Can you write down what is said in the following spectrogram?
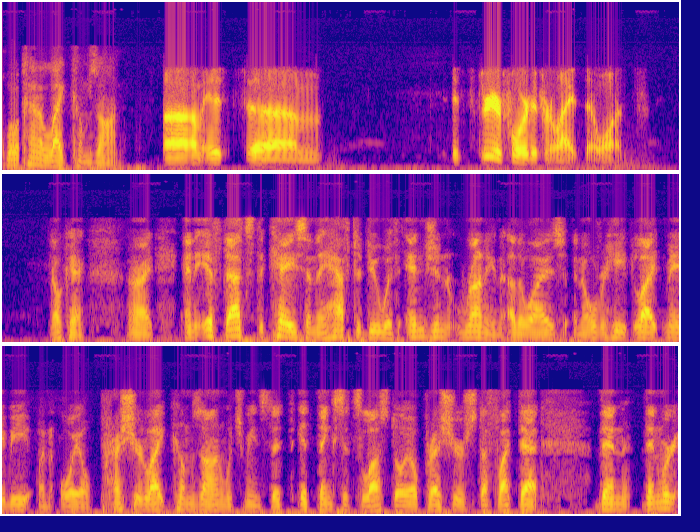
what kind of light comes on? Um, it's um, it's three or four different lights at once. Okay. All right. And if that's the case and they have to do with engine running, otherwise an overheat light maybe, an oil pressure light comes on, which means that it thinks it's lost oil pressure, stuff like that, then then we're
